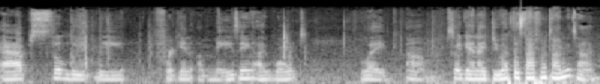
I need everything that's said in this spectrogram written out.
absolutely freaking amazing. I won't like um so again, I do have to stop from time to time.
